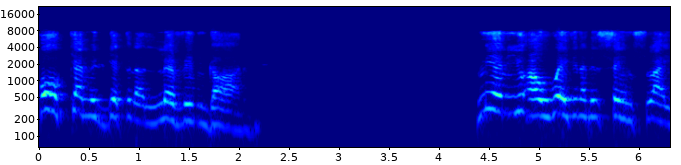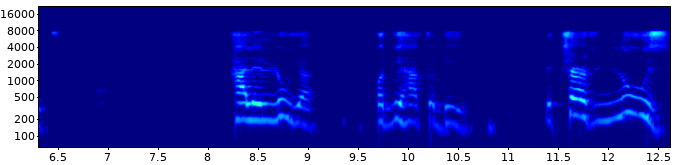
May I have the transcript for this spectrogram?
How can we get to the living God? Me and you are waiting at the same flight. Hallelujah. But we have to be. The church lose,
